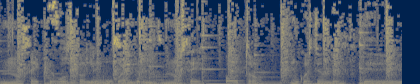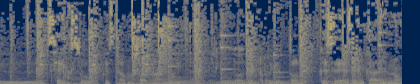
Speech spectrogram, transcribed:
No sé qué gusto le encuentren. No sé, otro, en cuestión del, sexo que estamos hablando ahorita, lo del reggaetón que se desencadenó.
